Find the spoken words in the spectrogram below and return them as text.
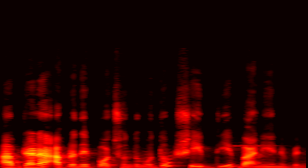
আপনারা আপনাদের পছন্দ মতো শেপ দিয়ে বানিয়ে নেবেন।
